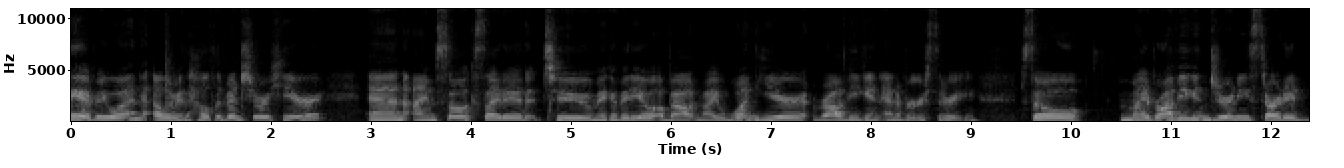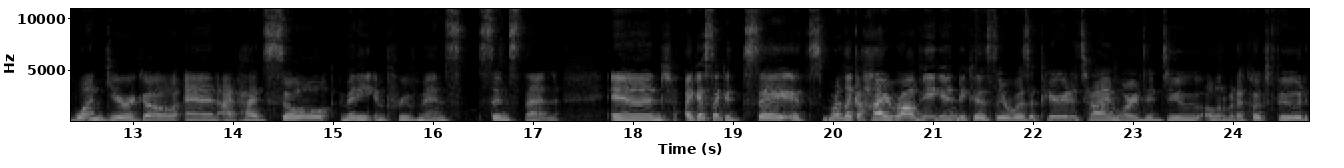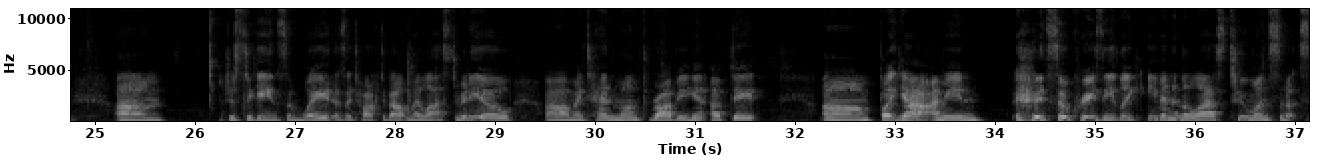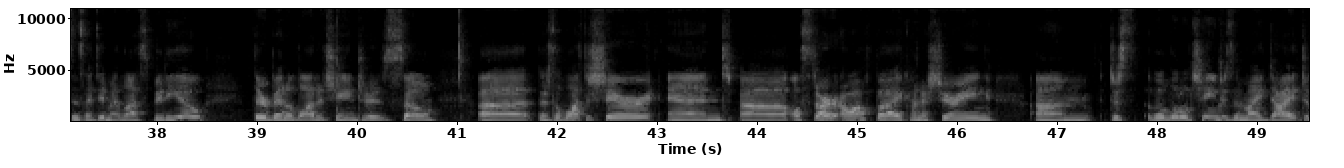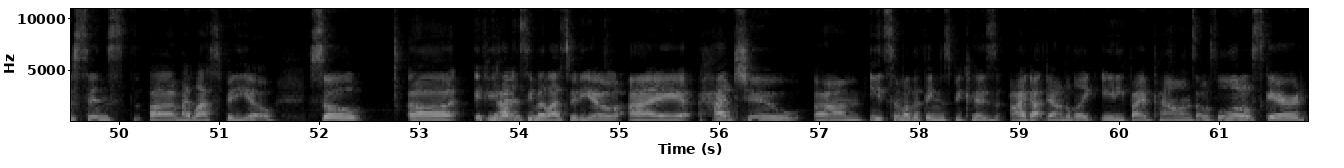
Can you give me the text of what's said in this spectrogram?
Hey everyone, Ellery the Health Adventurer here, and I'm so excited to make a video about my one year raw vegan anniversary. So my raw vegan journey started one year ago and I've had so many improvements since then. And I guess I could say it's more like a high raw vegan because there was a period of time where I did do a little bit of cooked food um, just to gain some weight as I talked about in my last video, uh, my 10 month raw vegan update. Um, but yeah, I mean, it's so crazy. Like even in the last two months since I did my last video, there have been a lot of changes. So uh, there's a lot to share, and uh, I'll start off by kind of sharing um, just the little changes in my diet just since uh, my last video. So uh, if you haven't seen my last video, I had to um, eat some other things because I got down to like 85 pounds. I was a little scared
